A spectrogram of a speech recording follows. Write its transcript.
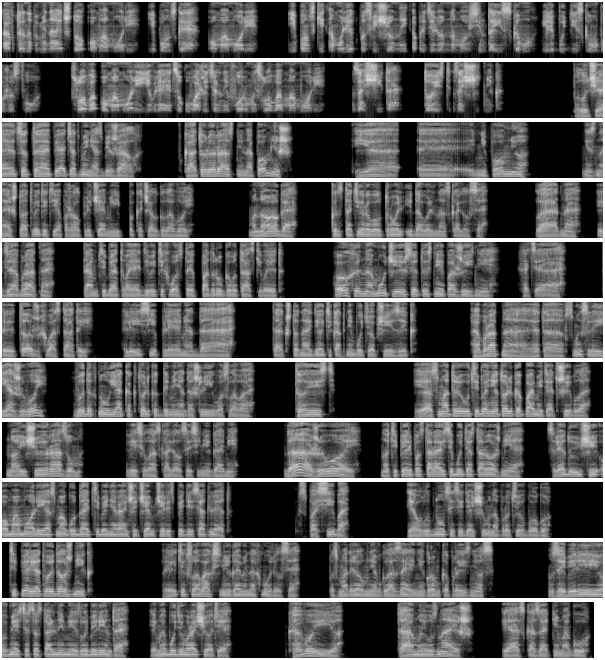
Автор напоминает, что Омамори, японское Омамори, японский амулет, посвященный определенному синтоистскому или буддийскому божеству. Слово Омамори является уважительной формой слова Мамори – защита, то есть защитник. «Получается, ты опять от меня сбежал. В который раз не напомнишь?» «Я... э... не помню», не зная, что ответить, я пожал плечами и покачал головой. «Много!» — констатировал тролль и довольно оскалился. «Ладно, иди обратно. Там тебя твоя девятихвостая подруга вытаскивает. Ох, и намучаешься ты с ней по жизни. Хотя ты тоже хвостатый. Лисье племя, да. Так что найдете как-нибудь общий язык. Обратно, это в смысле я живой? Выдохнул я, как только до меня дошли его слова. То есть «Я смотрю, у тебя не только память отшибла, но еще и разум», — весело оскалился Синегами. «Да, живой, но теперь постарайся быть осторожнее. Следующий Омамори я смогу дать тебе не раньше, чем через пятьдесят лет». «Спасибо», — я улыбнулся сидящему напротив Богу. «Теперь я твой должник». При этих словах Синегами нахмурился, посмотрел мне в глаза и негромко произнес: «Забери ее вместе с остальными из лабиринта, и мы будем в расчете. «Кого ее? Там и узнаешь. Я сказать не могу.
